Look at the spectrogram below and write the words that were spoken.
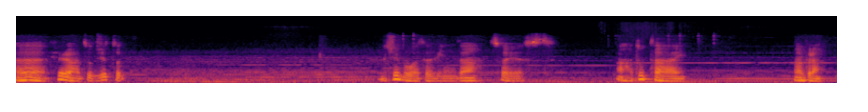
E, chwila, to gdzie to... Gdzie była ta winda? Co jest? A, tutaj. Dobra.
